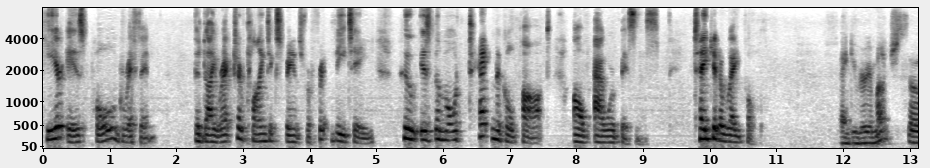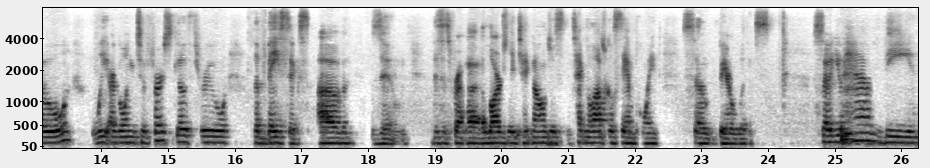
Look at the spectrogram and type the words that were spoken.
here is Paul Griffin, the Director of Client Experience for Fripp VT, who is the more technical part of our business. Take it away, Paul. Thank you very much. So we are going to first go through the basics of Zoom. This is from a largely technological standpoint so bear with us. So you have the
